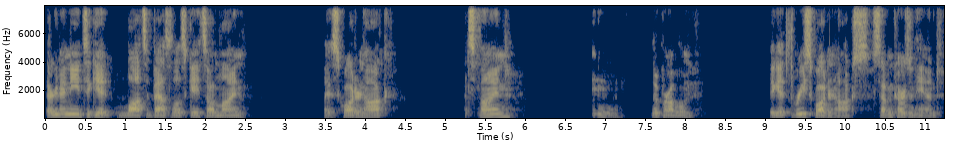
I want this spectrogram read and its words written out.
They're going to need to get lots of Basilisk Gates online. Play a Squadron Hawk. That's fine. no problem. They get three Squadron Hawks, seven cards in hand,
